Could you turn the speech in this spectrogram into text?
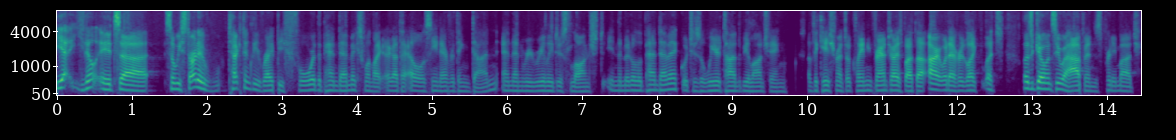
Yeah, you know, it's uh so we started technically right before the pandemics when like I got the LLC and everything done. And then we really just launched in the middle of the pandemic, which is a weird time to be launching a vacation rental cleaning franchise. But I thought, all right, whatever, like let's let's go and see what happens pretty much.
